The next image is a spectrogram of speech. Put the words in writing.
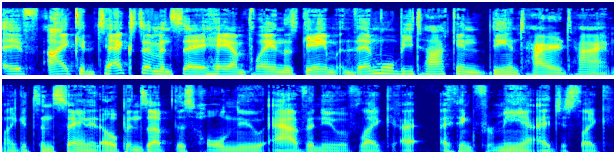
if I could text them and say, "Hey, I'm playing this game," then we'll be talking the entire time. Like it's insane. It opens up this whole new avenue of like I, I think for me, I just like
